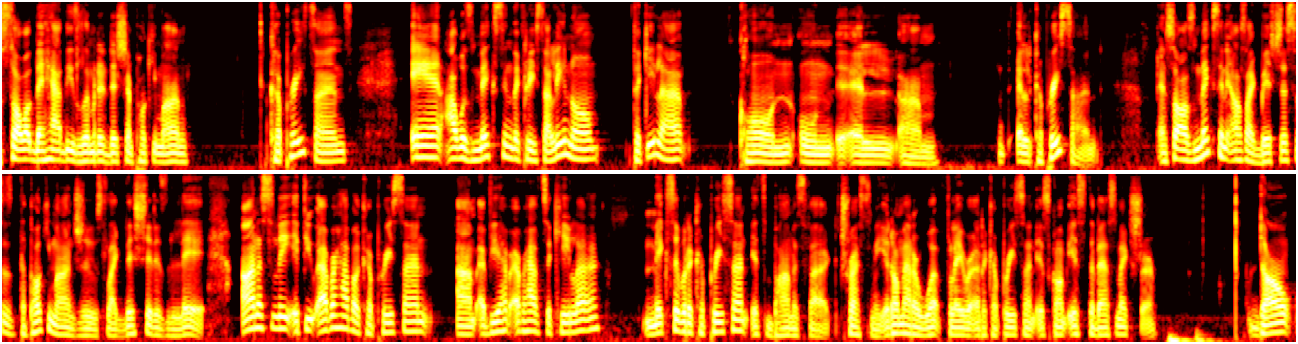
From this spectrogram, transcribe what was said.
So they have these limited edition Pokemon Capri Suns and I was mixing the cristalino tequila con un, el, um, el Capri Sun. And so I was mixing it. I was like, bitch, this is the Pokemon juice. Like, this shit is lit. Honestly, if you ever have a Capri Sun, um, if you have ever have tequila, mix it with a Capri Sun, it's bomb as fuck. Trust me. It don't matter what flavor of the Capri Sun, it's going it's the best mixture. Don't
